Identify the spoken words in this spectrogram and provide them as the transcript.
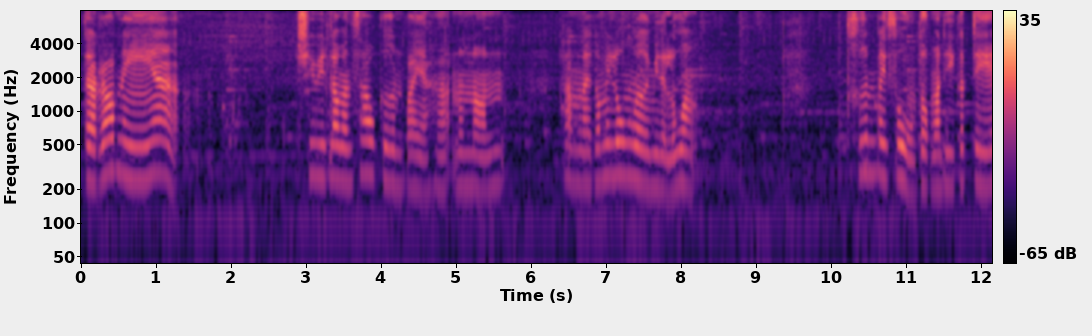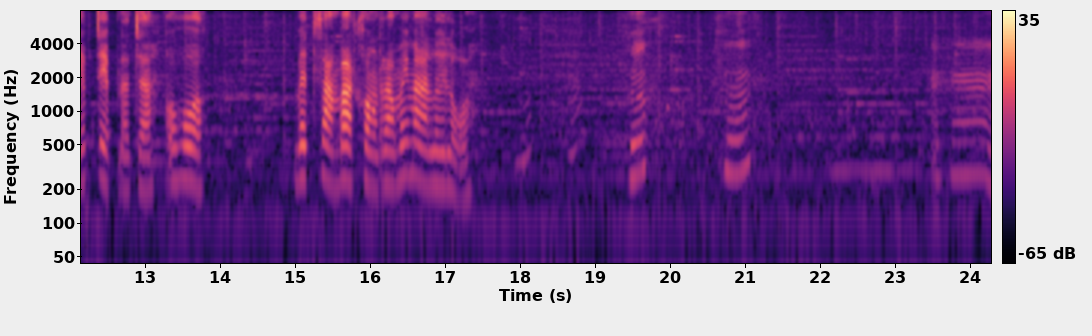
แต่รอบนี้ชีวิตเรามันเศร้าเกินไปอะฮะนอนนอนทำอะไรก็ไม่รุ่งเลยมีแต่ร่วง ขึ้นไปสูงตกมาทีก็เจ็บเจ็บนะจ๊ะ โอ้โห เบ็ดสามบาทของเราไม่มาเลยเหรอ ฮึฮึอือหือ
